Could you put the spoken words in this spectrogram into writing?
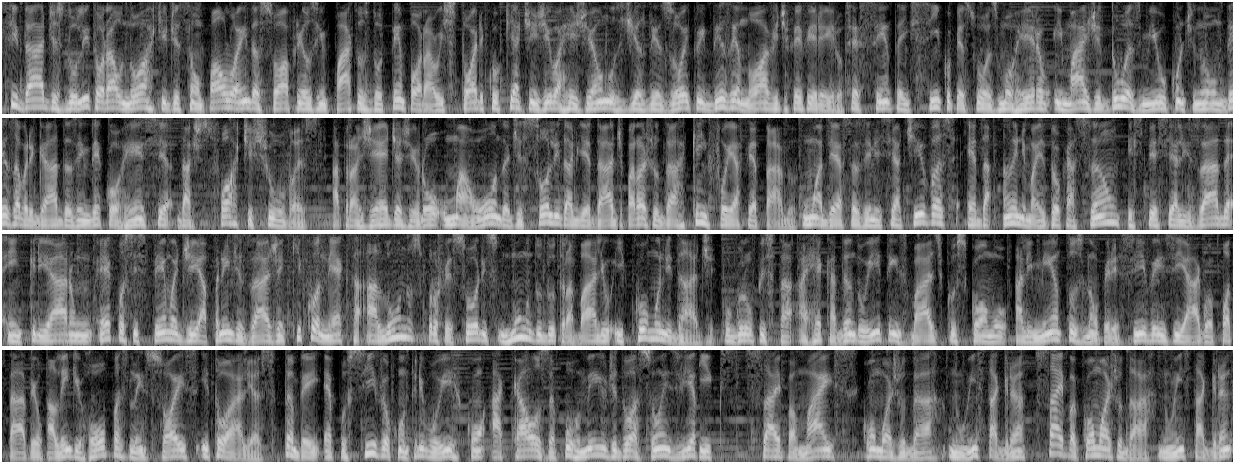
Cidades do litoral norte de São Paulo ainda sofrem os impactos do temporal histórico que atingiu a região nos dias 18 e 19 de fevereiro. 65 pessoas morreram e mais de 2 mil continuam desabrigadas em decorrência das fortes chuvas. A tragédia gerou uma onda de solidariedade para ajudar quem foi afetado. Uma dessas iniciativas é da Anima Educação, especializada em criar um ecossistema de aprendizagem que conecta alunos, professores, mundo mundo do trabalho e comunidade. O grupo está arrecadando itens básicos como alimentos não perecíveis e água potável, além de roupas, lençóis e toalhas. Também é possível contribuir com a causa por meio de doações via Pix. Saiba mais como ajudar no Instagram. Saiba como ajudar no Instagram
